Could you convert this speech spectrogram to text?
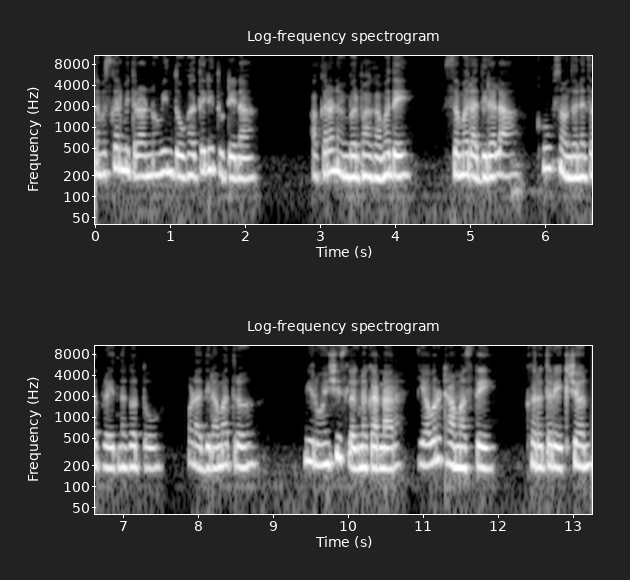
नमस्कार मित्रांनो विन दोघातली तुटेना अकरा नोव्हेंबर भागामध्ये समर आदिराला खूप समजावण्याचा प्रयत्न करतो पण आदिरा मात्र मी रोहनशीच लग्न करणार यावर ठाम असते. खरं तर एक क्षण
